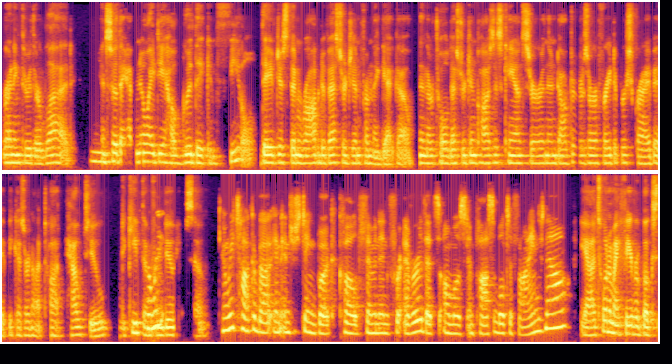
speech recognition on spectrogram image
running through their blood. And mm. so they have no idea how good they can feel. They've just been robbed of estrogen from the get go. And they're told estrogen causes cancer. And then doctors are afraid to prescribe it because they're not taught how to, to keep them can from we, doing so. Can we talk about an interesting book called Feminine Forever that's almost impossible to find now? Yeah, it's one of my favorite books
